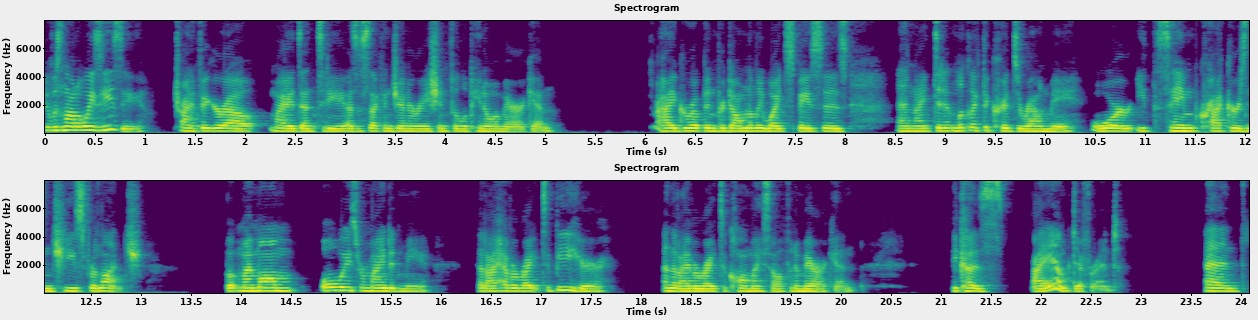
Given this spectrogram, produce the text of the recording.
it was not always easy trying to figure out my identity as a second generation Filipino American. I grew up in predominantly white spaces and I didn't look like the kids around me or eat the same crackers and cheese for lunch. But my mom always reminded me that I have a right to be here and that I have a right to call myself an American because I am different. And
